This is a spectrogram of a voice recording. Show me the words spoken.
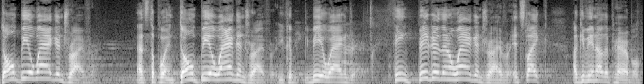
don't be a wagon driver. That's the point. Don't be a wagon driver. You could be a wagon driver. Think bigger than a wagon driver. It's like I'll give you another parable.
